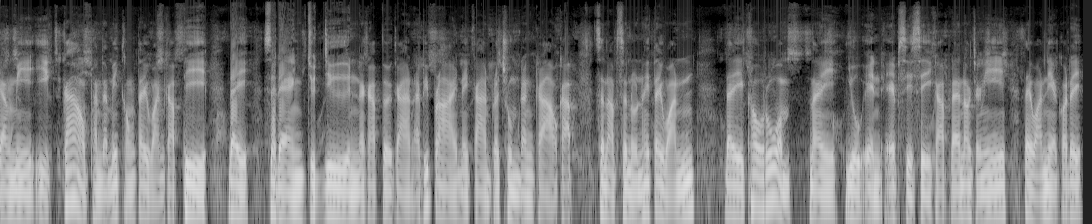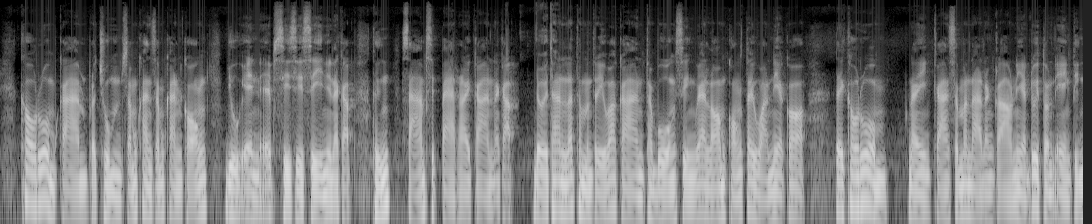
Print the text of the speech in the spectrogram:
ยังมีอีก 9 พันธมิตรของไต้หวันครับที่ได้แสดงจุดยืนนะครับโดยการอภิปรายในการประชุมดังกล่าวครับ สนับสนุนให้ไต้หวันได้เข้าร่วมใน UNFCC ครับและนอกจากนี้ไต้หวันเนี่ยก็ได้เข้าร่วมการประชุมสำคัญสำคัญของ UNFCCC นี่นะครับถึง 38 รายการนะครับ โดยท่านรัฐมนตรีว่าการทบวงสิ่งแวดล้อมของไต้หวันเนี่ยก็ได้เข้าร่วม ในการสัมมนาดังกล่าวเนี่ยด้วยตนเองถึง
